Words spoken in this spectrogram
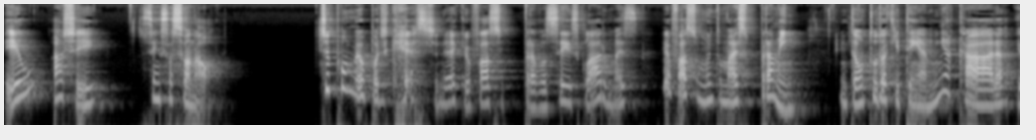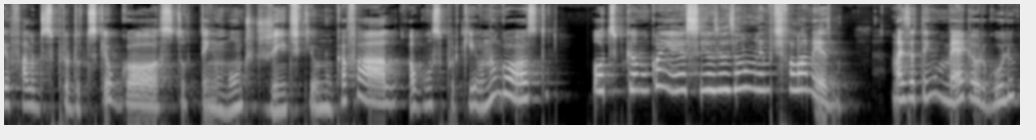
eu achei sensacional. Tipo o meu podcast, né, que eu faço para vocês, claro, mas eu faço muito mais para mim. Então tudo aqui tem a minha cara, eu falo dos produtos que eu gosto, tem um monte de gente que eu nunca falo, alguns porque eu não gosto, outros porque eu não conheço e às vezes eu não lembro de falar mesmo. Mas eu tenho mega orgulho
